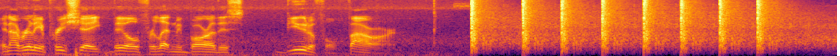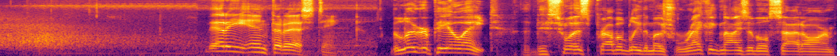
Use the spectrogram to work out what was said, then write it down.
And I really appreciate Bill for letting me borrow this beautiful firearm. Very interesting. The Luger P08. This was probably the most recognizable sidearm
